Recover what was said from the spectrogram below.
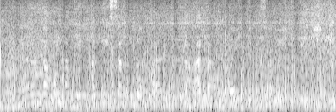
So, meron akong nakita isang lokal na nakatambay dito sa waiting shed.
